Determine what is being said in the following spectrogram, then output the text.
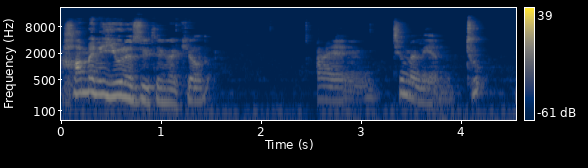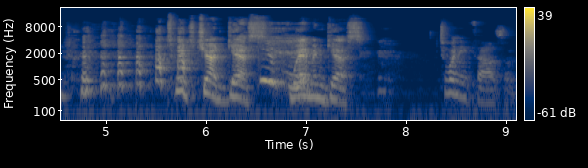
How many units do you think I killed? I two million. Two. Twitch chat, guess. Women, guess. Twenty thousand.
